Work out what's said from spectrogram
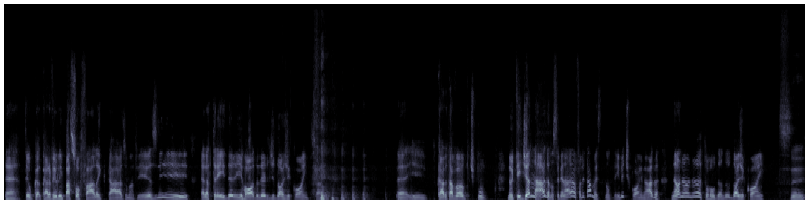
É, tem o cara veio limpar sofá lá em casa uma vez e era trader e hodler de Dogecoin, sabe? É, e o cara tava, tipo, não entendia nada, não sabia nada. Eu falei, tá, mas não tem Bitcoin, nada? Não, não, não, eu tô rodando Dogecoin. Sei.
